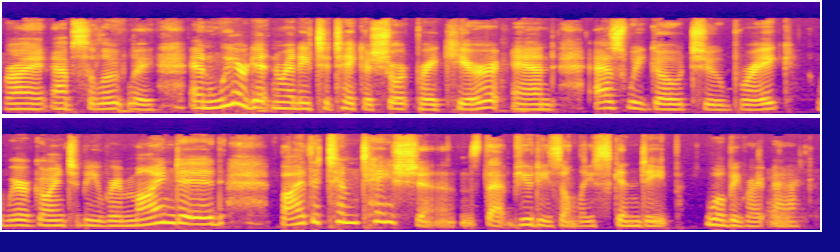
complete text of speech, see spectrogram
Right, absolutely. And we are getting ready to take a short break here. And as we go to break, we're going to be reminded by the Temptations that beauty's only skin deep. We'll be right back.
